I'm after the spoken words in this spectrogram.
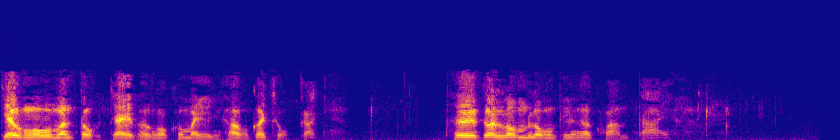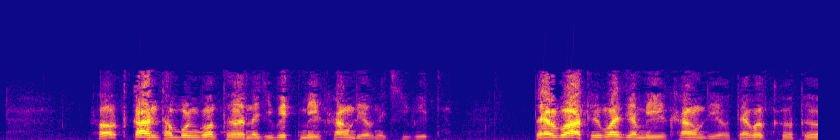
เจ้างูมันตกใจพองกเข้ามาเห็นเข้าก็ฉกกัด เธอก็ล้มลงถึงกับความตาย เพราะการทำบุญของเธอในชีวิตมีครั้งเดียวในชีวิต แต่ว่าถึงว่าจะมีครั้งเดียว แต่ว่าคือเธอ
